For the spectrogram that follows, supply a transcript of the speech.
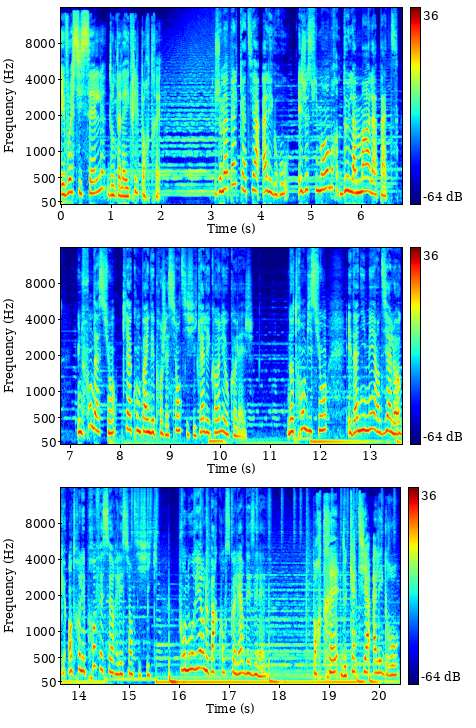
et voici celle dont elle a écrit le portrait. Je m'appelle Katia Allegro et je suis membre de La Main à la Pâte, une fondation qui accompagne des projets scientifiques à l'école et au collège. Notre ambition est d'animer un dialogue entre les professeurs et les scientifiques pour nourrir le parcours scolaire des élèves. Portrait de Katia Allegro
